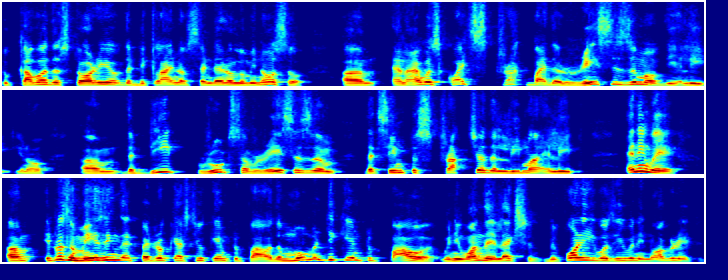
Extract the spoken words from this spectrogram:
to cover the story of the decline of Sendero Luminoso. Um, and I was quite struck by the racism of the elite, you know, um, the deep roots of racism that seemed to structure the Lima elite. Anyway, um, it was amazing that Pedro Castillo came to power. The moment he came to power, when he won the election, before he was even inaugurated,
